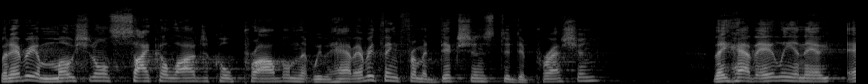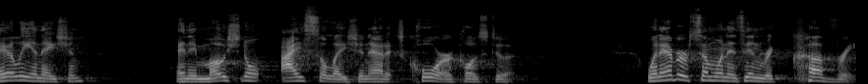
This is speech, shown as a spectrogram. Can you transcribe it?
But every emotional, psychological problem that we have, everything from addictions to depression, they have aliena- alienation and emotional isolation at its core or close to it. Whenever someone is in recovery,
